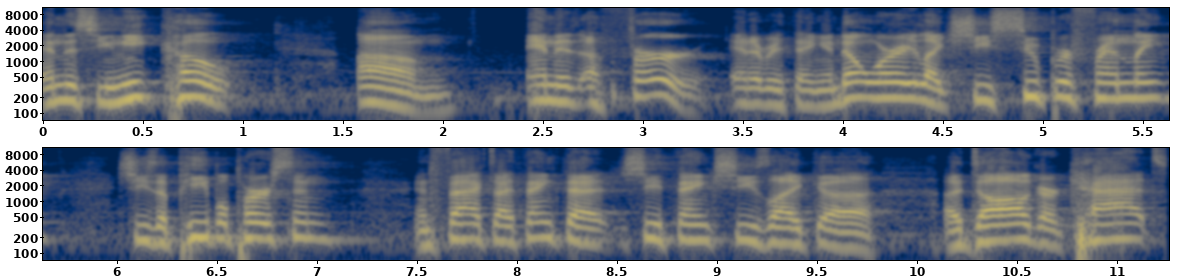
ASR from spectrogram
in this unique coat um, and it, a fur and everything. And don't worry, like she's super friendly. She's a people person. In fact, I think that she thinks she's like a, a dog or cat,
